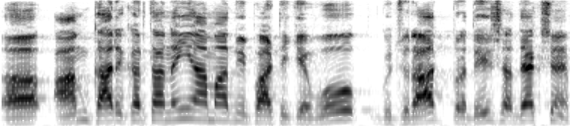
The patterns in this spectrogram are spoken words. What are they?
आम कार्यकर्ता नहीं आम आदमी पार्टी के, वो गुजरात प्रदेश अध्यक्ष हैं।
